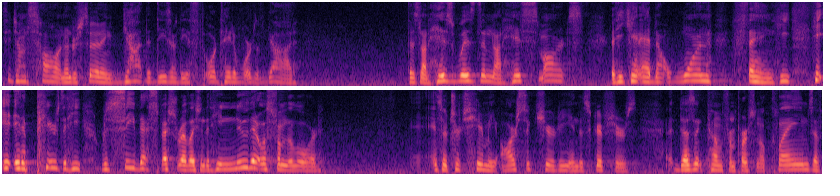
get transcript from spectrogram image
See, John saw and understood and got that these are the authoritative words of God. That it's not his wisdom, not his smarts that he can't add not one thing. He, he, it, it appears that he received that special revelation, that he knew that it was from the Lord. And so, church, hear me. Our security in the scriptures doesn't come from personal claims of,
